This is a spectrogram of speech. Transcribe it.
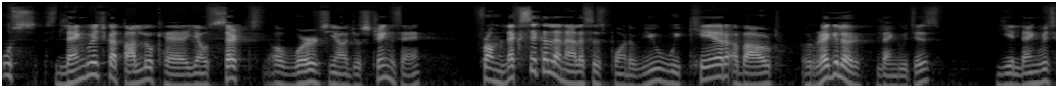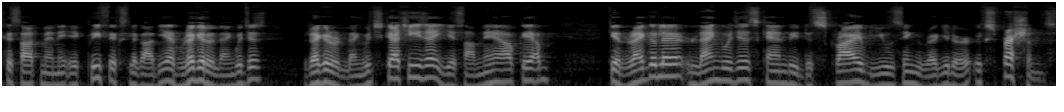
اس لینگویج کا تعلق ہے یا اس سیٹ آف ورڈس یا جو اسٹرنگس ہیں from lexical analysis point of view we care about regular languages یہ لینگویج کے ساتھ میں نے ایک پریفکس لگا دیا ریگولر لینگویجز ریگولر لینگویج کیا چیز ہے؟ یہ سامنے ہے آپ کے اب کہ regular languages can be describe using regular expressions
